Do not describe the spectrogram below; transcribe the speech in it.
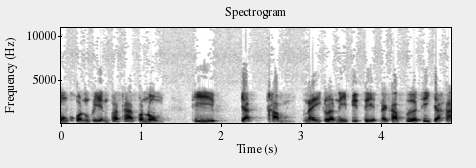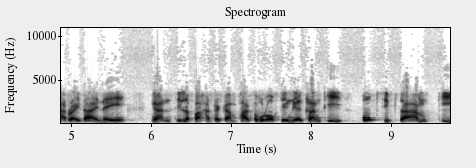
มงคลเหรียญพระธาตุพนมที่จัดทำในกรณีพิเศษนะครับ เพื่อที่จะหารายได้ในงานศิลปหัตถกรรมภาคตะวันออกเฉียงเหนือครั้งที่ 63 ที่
